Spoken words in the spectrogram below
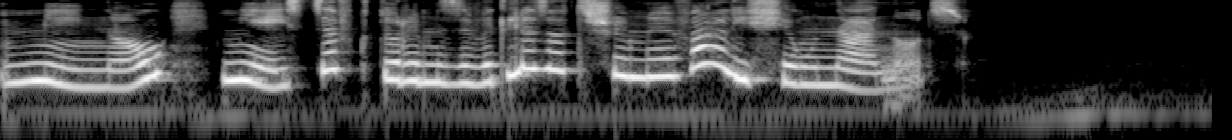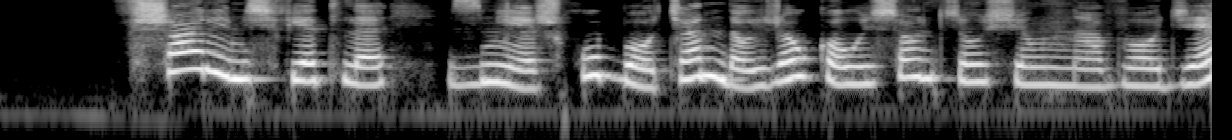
minął miejsce, w którym zwykle zatrzymywali się na noc. W szarym świetle zmierzchu Bocian dojrzał kołyszącą się na wodzie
